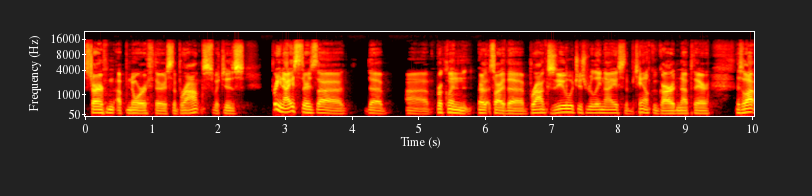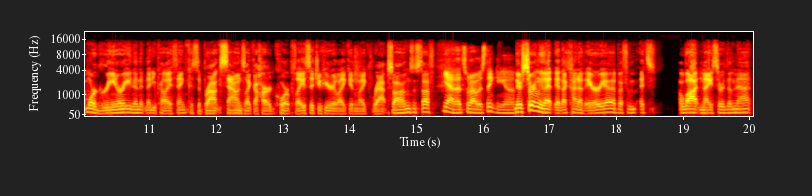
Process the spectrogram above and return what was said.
starting from up north. There's the Bronx, which is pretty nice. There's uh the uh, Brooklyn, or sorry, the Bronx Zoo, which is really nice. The Botanical Garden up there. There's a lot more greenery than, than you probably think because the Bronx sounds like a hardcore place that you hear like in like rap songs and stuff. Yeah, that's what I was thinking of. There's certainly that that kind of area, but from, it's a lot nicer than that.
